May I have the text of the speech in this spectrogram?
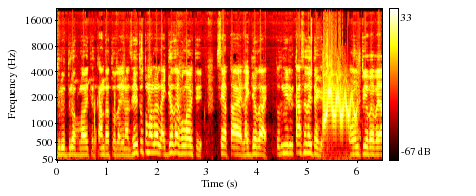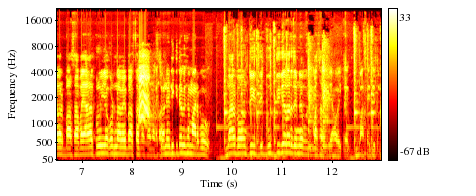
দূরে দূরে হলো হইতে কান্দা তো যাই না। যেহেতু তোমার লাগিয়া যায় হলো হইতে সে তাই লাগিয়া যায় তো তুমি এর কাছে যাই থাকে ওহন তুই ভাই আমার বাঁচা ভাই আমার কোনো ইয়ে কর না ভাই বাঁচা বাঁচা আচ্ছা অনেক কইছে মারবো। মার বোন তুই বুদ্ধি পারো দেয়া হইতে পাশে দিই তুমি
